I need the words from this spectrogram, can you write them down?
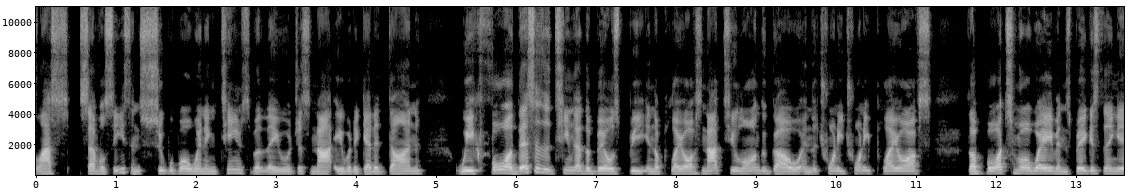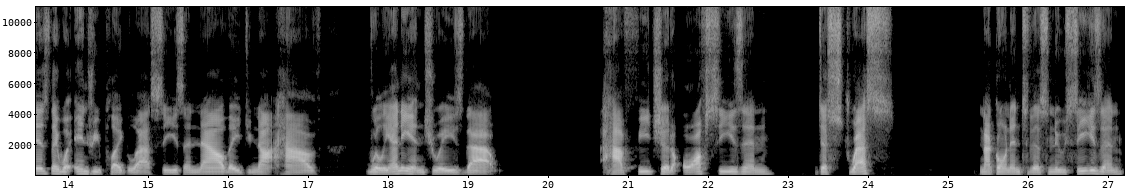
last several seasons Super Bowl winning teams, but they were just not able to get it done. Week four, this is a team that the Bills beat in the playoffs not too long ago in the 2020 playoffs. The Baltimore Ravens, biggest thing is they were injury plagued last season. Now they do not have really any injuries that have featured off-season distress not going into this new season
